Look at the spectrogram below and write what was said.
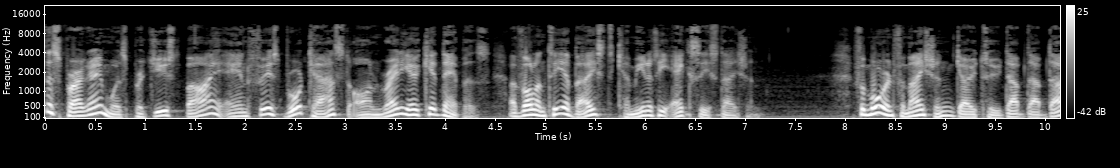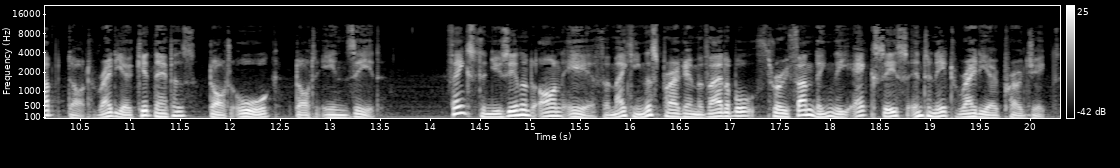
This program was produced by and first broadcast on Radio Kidnappers, a volunteer-based community access station. For more information, go to www.radiokidnappers.org.nz. Thanks to New Zealand On Air for making this program available through funding the Access Internet Radio Project.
